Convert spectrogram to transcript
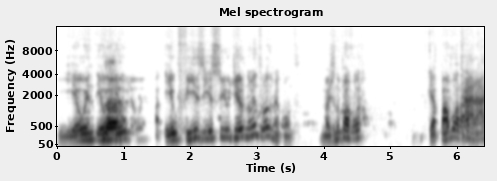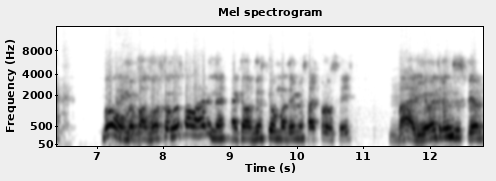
E eu, eu, é. eu, eu fiz isso e o dinheiro não entrou na minha conta. Imagina o pavor. Fiquei apavorado. Caraca. Bom, Aí... o meu pavor foi o meu salário, né? Aquela vez que eu mandei mensagem para vocês. Hum. Bah, e eu entrei no desespero.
